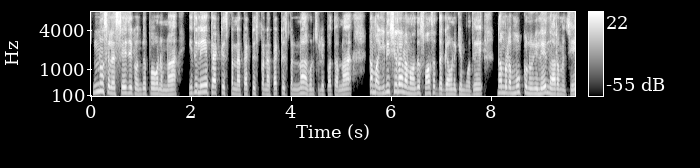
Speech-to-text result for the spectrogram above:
இன்னும் சில ஸ்டேஜுக்கு வந்து போகணும்னா இதுலயே ப்ராக்டிஸ் பண்ண ப்ராக்டிஸ் பண்ண ப்ராக்டிஸ் பண்ணா அப்படின்னு சொல்லி பார்த்தோம்னா நம்ம இனிஷியலா நம்ம வந்து சுவாசத்தை கவனிக்கும் போது நம்மளோட மூக்கு நுனிலேருந்து ஆரம்பிச்சு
